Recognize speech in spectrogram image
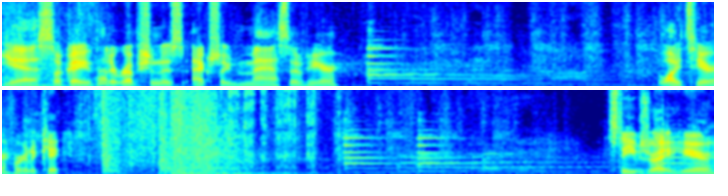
Yes, okay, that eruption is actually massive here. Dwight's here, we're going to kick. Steve's right here.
